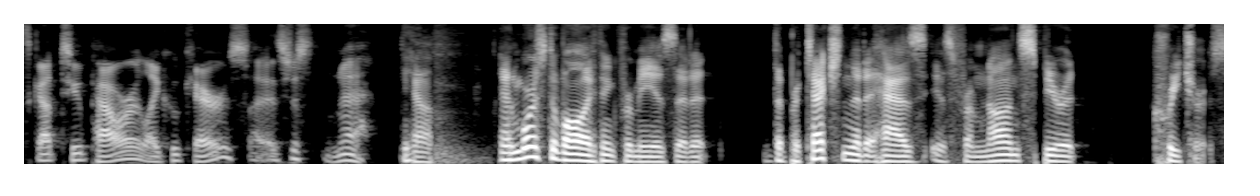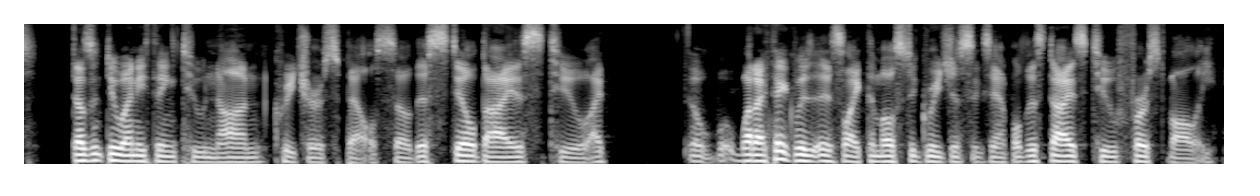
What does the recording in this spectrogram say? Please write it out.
it's got two power. Like who cares? Uh, it's just meh. Yeah. And worst of all, I think for me is that it the protection that it has is from non-spirit creatures. Doesn't do anything to non-creature spells. So this still dies to I uh, what I think was is like the most egregious example. This dies to first volley.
